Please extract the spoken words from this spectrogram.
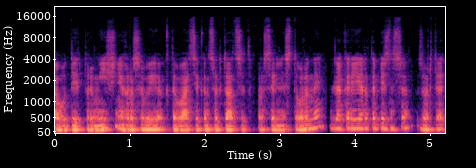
аудит приміщення, грошові активації, консультації та просильні сторони для кар'єри та бізнесу, звертайтеся.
